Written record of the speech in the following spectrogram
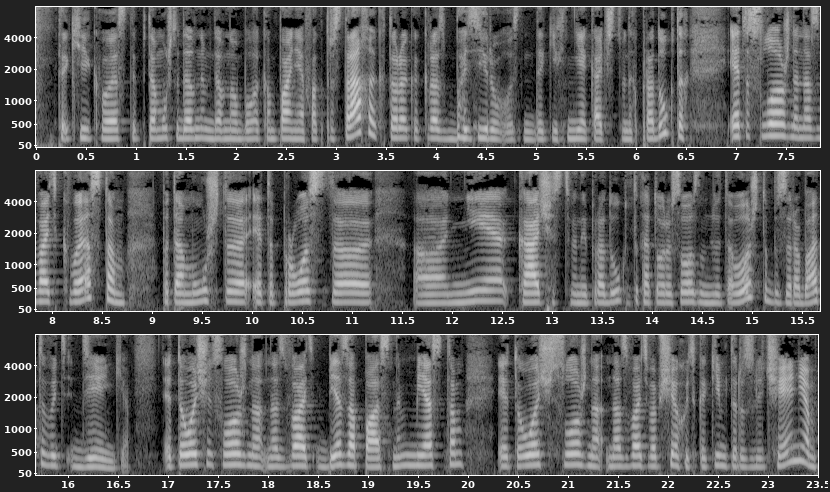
такие квесты, потому что давным-давно была компания «Фактор страха», которая как раз базировалась на таких некачественных продуктах. Это сложно назвать квестом, потому что это просто а, некачественный продукт, который создан для того, чтобы зарабатывать деньги. Это очень сложно назвать безопасным местом, это очень сложно назвать вообще хоть каким-то развлечением,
